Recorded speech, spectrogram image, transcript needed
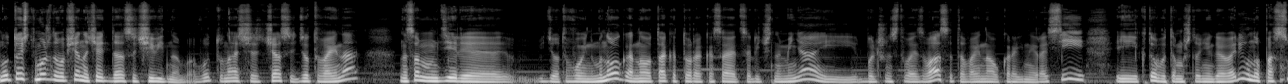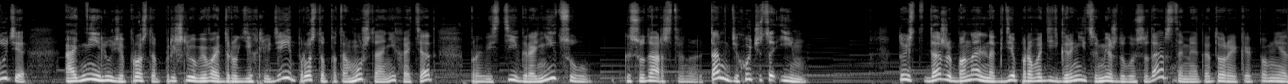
Ну, то есть можно вообще начать, да, с очевидного. Вот у нас сейчас идет война. На самом деле идет войн много, но та, которая касается лично меня и большинства из вас, это война Украины и России. И кто бы там что ни говорил, но по сути одни люди просто пришли убивать других людей просто потому, что они хотят провести границу государственную там, где хочется им. То есть даже банально, где проводить границу между государствами, которые, как по мне,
